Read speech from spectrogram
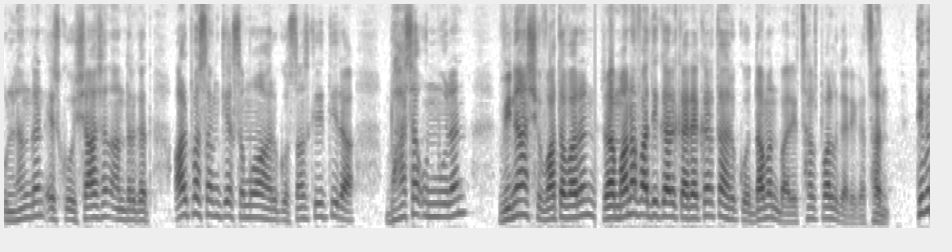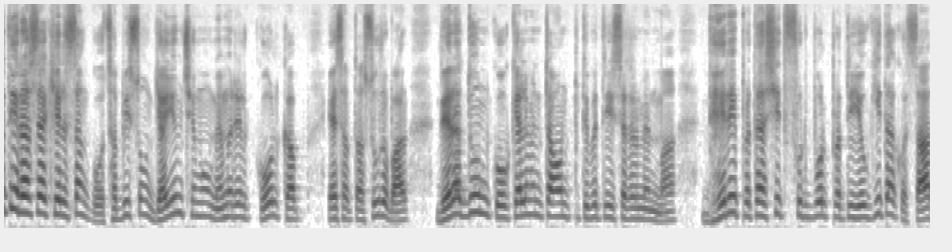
उल्लङ्घन यसको शासन अन्तर्गत अल्पसङ्ख्यक समूहहरूको संस्कृति र भाषा उन्मूलन विनाश वातावरण र मानव अधिकार कार्यकर्ताहरूको दमनबारे छलफल गरेका छन्। तिब्बती राष्ट्रिय खेल सङ्घको छब्बिसौँ Gyayum Chemo Memorial Gold Cup यस हप्ता शुक्रबार देहरादुनको क्यालमेन टाउन तिब्बती सेटलमेन्टमा धेरै प्रत्याशित फुटबल प्रतियोगिताको साथ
